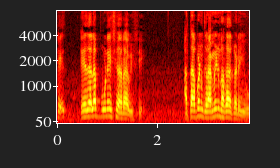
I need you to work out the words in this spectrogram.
हे झालं पुणे शहराविषयी. आता आपण ग्रामीण भागाकडे येऊ.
